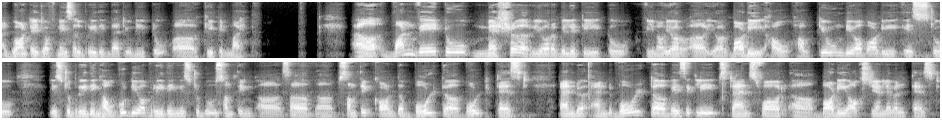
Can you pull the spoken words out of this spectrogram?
advantage of nasal breathing that you need to uh, keep in mind. Uh, one way to measure your ability to you know your uh, your body how how tuned your body is to is to breathing, how good your breathing is to do something uh, uh, something called the Bolt uh, Bolt test, and and Bolt uh, basically stands for uh, body oxygen level test.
